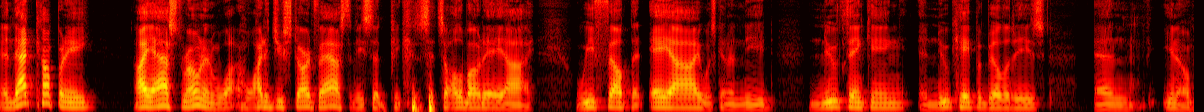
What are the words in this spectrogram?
And that company, I asked Ronan, why, why did you start VAST? And he said, because it's all about AI. We felt that AI was going to need new thinking and new capabilities. And you know,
